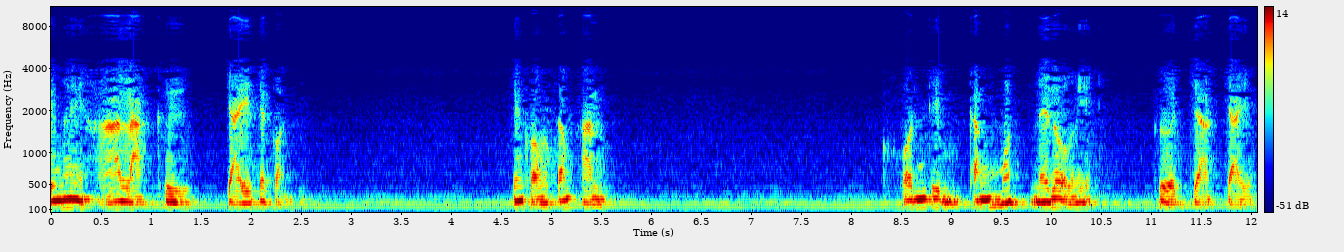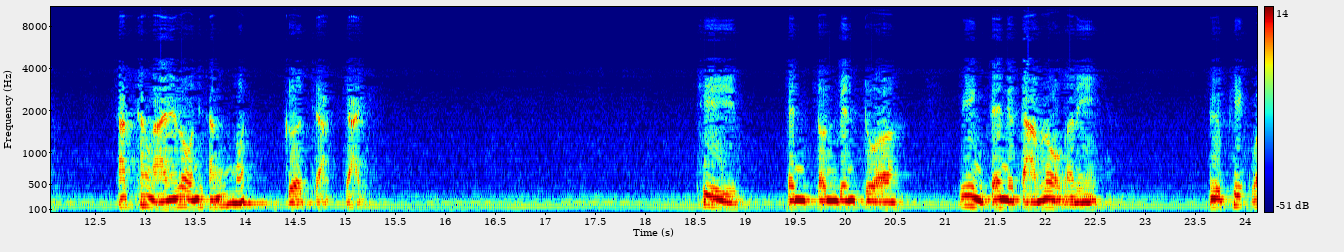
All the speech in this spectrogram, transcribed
จึงให้หาหลักคือใจซะก่อน เป็นของสำคัญ คนที่ทั้งหมดในโลกนี้ เกิดจากใจสัตว์ทั้งหลายในโลกนี้ทั้งหมดเกิดจากใจ ที่เป็นตนเป็นตัววิ่งเต้นอยู่ตามโลกอันนี้ หรือพลิกไหว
